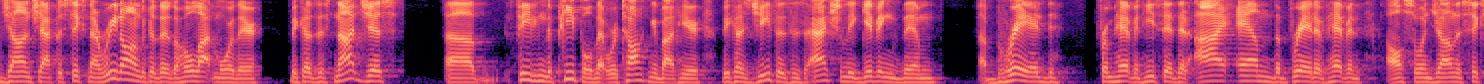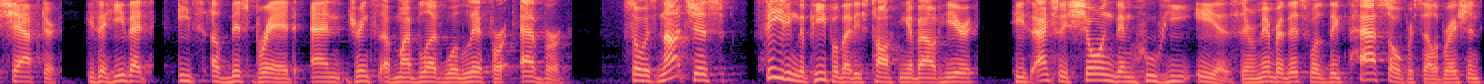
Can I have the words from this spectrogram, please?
John chapter 6. Now, read on because there's a whole lot more there because it's not just uh, feeding the people that we're talking about here, because Jesus is actually giving them uh, bread from heaven. He said that I am the bread of heaven. Also in John the sixth chapter, he said, He that eats of this bread and drinks of my blood will live forever. So it's not just feeding the people that he's talking about here. He's actually showing them who he is. And remember, this was the Passover celebration,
